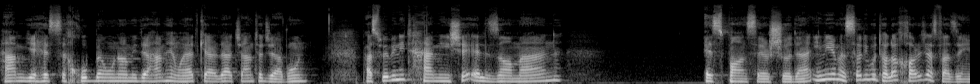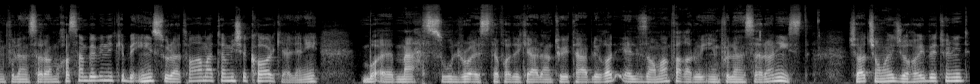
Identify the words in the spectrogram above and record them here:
هم یه حس خوب به اونا میده هم حمایت کرده از چند تا جوون پس ببینید همیشه الزاماً اسپانسر شدن. این یه مثالی بود حالا خارج از فضای اینفلوئنسرها. می‌خواستم ببینید که به این صورت ها هم حتی میشه کار کرد. یعنی محصول رو استفاده کردن توی تبلیغات الزاما فقط روی اینفلوئنسرها نیست. شاید شما جاهایی بتونید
